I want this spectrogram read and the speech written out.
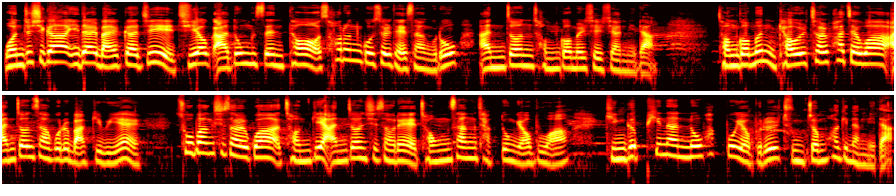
원주시가 이달 말까지 지역 아동센터 30곳을 대상으로 안전 점검을 실시합니다. 점검은 겨울철 화재와 안전사고를 막기 위해 소방시설과 전기안전시설의 정상 작동 여부와 긴급 피난로 확보 여부를 중점 확인합니다.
